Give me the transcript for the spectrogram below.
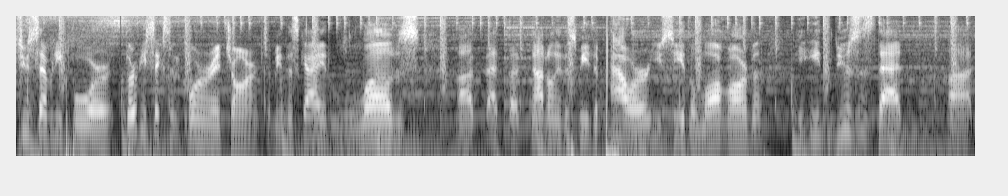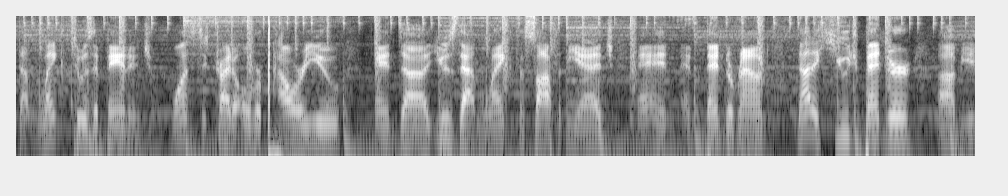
274, 36 and a quarter inch arms. I mean, this guy loves uh, that, that, not only the speed, the power. You see the long arm. He, he uses that uh, that length to his advantage. Wants to try to overpower you and uh, use that length to soften the edge and, and bend around. Not a huge bender. Um, you,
